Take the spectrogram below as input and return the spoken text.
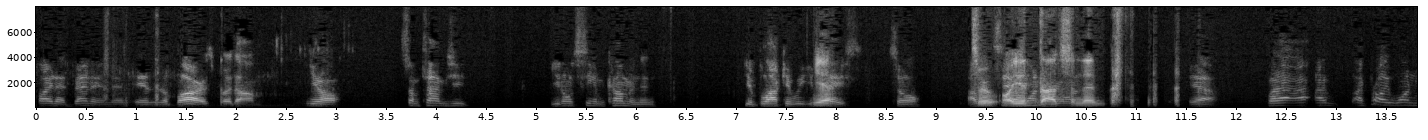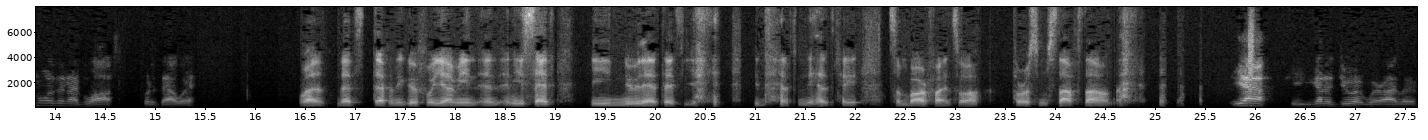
fight I've been in, in in the bars, but um, you know, sometimes you you don't see them coming and you block it with your Yeah. face. So I True. wouldn't say you Dutch and then Yeah, but I, I I probably won more than I've lost. Put it that way. well, that's definitely good for you. I mean, and, and he said he knew that that he, he definitely had to play some bar fights or throw some stuff down. Yeah, you, you got to do it where I live.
